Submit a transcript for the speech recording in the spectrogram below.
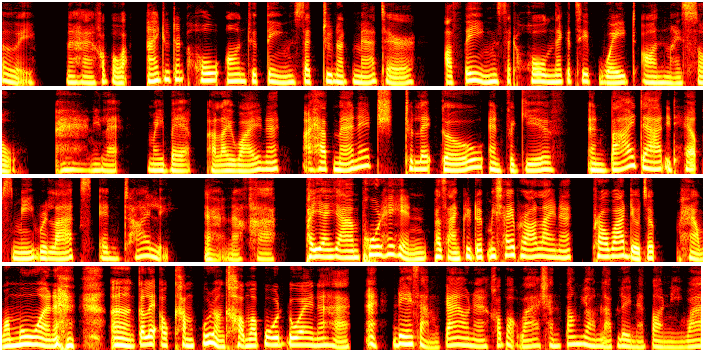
เอ่ยนะคะเขาบอกว่า I do not hold on to things that do not matter or things that hold negative weight on my soul อ่านี่แหละ ไม่แบกอะไรไว้นะ I have managed to let go and forgive and by that it helps me relax entirely อ่นะคะ พยายามพูดให้เห็นภาษาอังกฤษด้วยไม่ใช่เพราะอะไรนะ เพราะว่าเดี๋ยวจะหาว่ามั่วนะเออก็เลยเอาคำพูดของเขามาพูดด้วยนะคะอะ day สามเก้านะเขาบอกว่าฉันต้องยอมรับเลยนะตอนนี้ว่า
